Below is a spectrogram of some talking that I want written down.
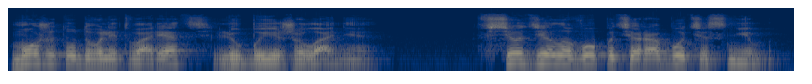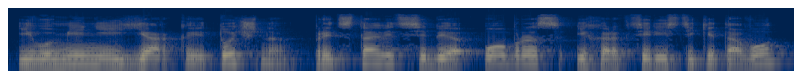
может удовлетворять любые желания. Все дело в опыте работе с ним и в умении ярко и точно представить себе образ и характеристики того,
